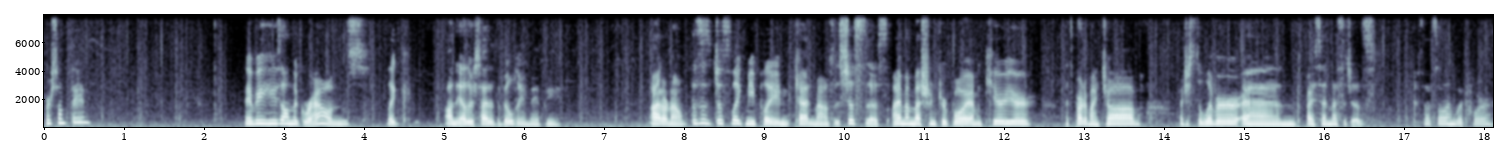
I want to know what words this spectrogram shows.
Or something? Maybe he's on the grounds. Like, on the other side of the building, maybe. I don't know. This is just like me playing cat and mouse. It's just this. I'm a messenger boy. I'm a courier. It's part of my job. I just deliver and I send messages. Because that's all I'm good for.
